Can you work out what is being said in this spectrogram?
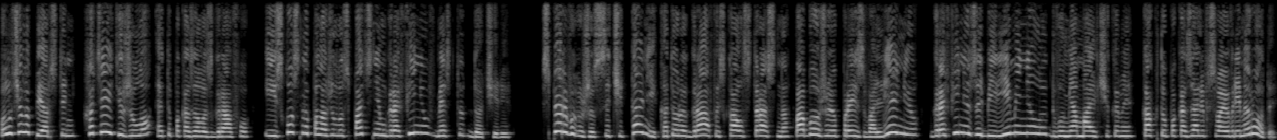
получила перстень, хотя и тяжело это показалось графу, и искусно положила спать с ним графиню вместо дочери. С первых же сочетаний, которых граф искал страстно по Божию произволению, графиня забеременела двумя мальчиками, как то показали в свое время роды.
